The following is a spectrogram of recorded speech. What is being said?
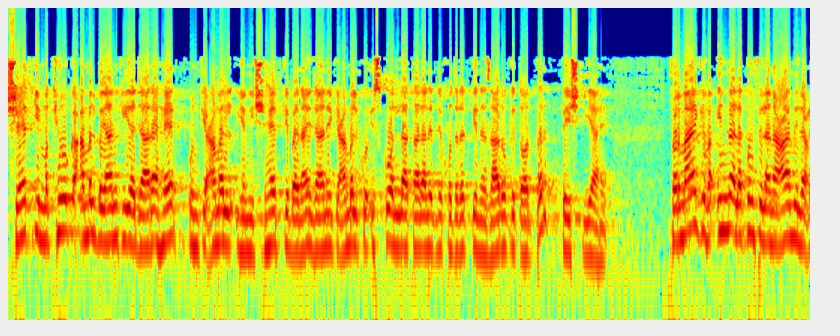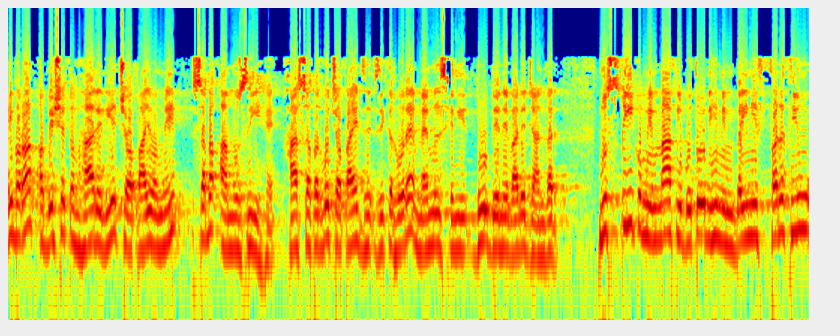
شہد کی مکھیوں کا عمل بیان کیا جا رہا ہے، ان کے عمل یعنی شہد کے بنائے جانے کے عمل کو اس کو اللہ تعالیٰ نے اپنے قدرت کے نظاروں کے طور پر پیش کیا ہے۔ فرمایا کہ ان لکم فی الانعام العبرا اور بے شک تمہارے لیے چوپایوں میں سبق آموزی ہے۔ خاص طور پر وہ چوپائے ذکر ہو رہے ہیں میملس یعنی دودھ دینے والے جانور۔ نسقیکم مما فی بطونہ من بین فرثیوں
